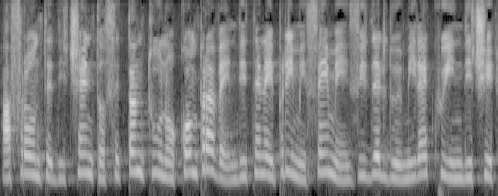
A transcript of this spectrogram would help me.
a fronte di 171 compravendite nei primi sei mesi del 2015.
